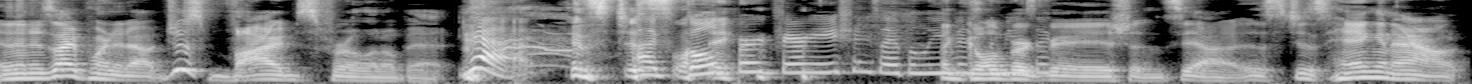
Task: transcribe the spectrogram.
And then, as I pointed out, just vibes for a little bit. Yeah, It's uh, just like Goldberg variations, I believe. a is the Goldberg variations. Yeah, it's just hanging out,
